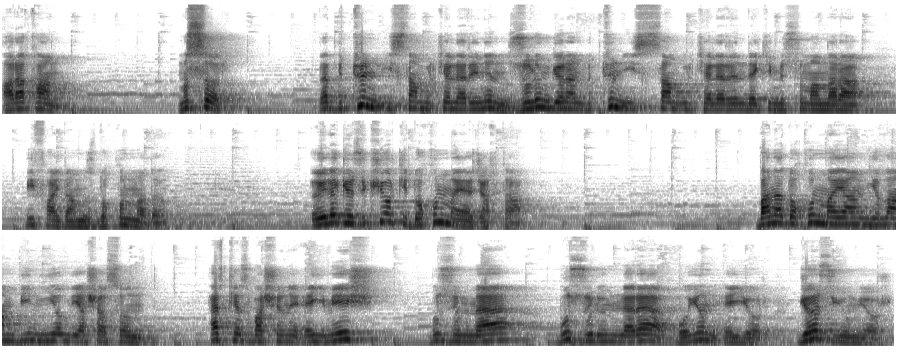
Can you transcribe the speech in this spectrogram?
Arakan, Mısır ve bütün İslam ülkelerinin zulüm gören bütün İslam ülkelerindeki Müslümanlara bir faydamız dokunmadı. Öyle gözüküyor ki dokunmayacak da. Bana dokunmayan yılan bin yıl yaşasın. Herkes başını eğmiş, bu zulme, bu zulümlere boyun eğiyor, göz yumuyor.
